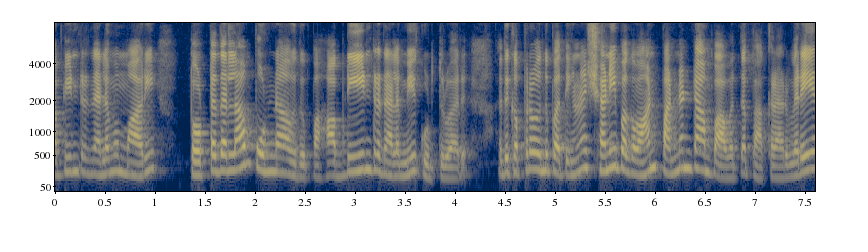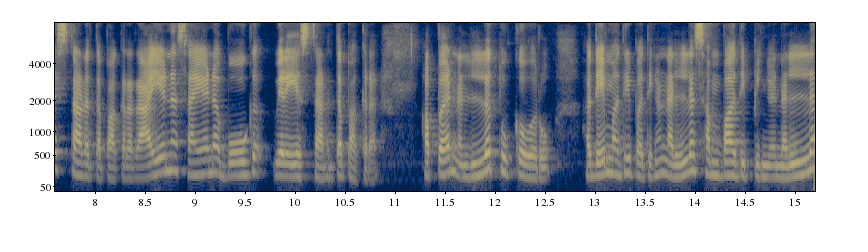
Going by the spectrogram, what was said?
அப்படின்ற நிலைமை மாறி தொட்டதெல்லாம் பொண்ணாகுதுப்பா அப்படின்ற நிலைமையை கொடுத்துருவாரு. அதுக்கப்புறம் வந்து பார்த்தீங்கன்னா சனி பகவான் பன்னெண்டாம் பாவத்தை பார்க்குறாரு விரயஸ்தானத்தை பார்க்குறாரு அயன சயன போக விரயஸ்தானத்தை பார்க்குறாரு அப்போ நல்ல தூக்கம் வரும். அதே மாதிரி பார்த்தீங்கன்னா நல்லா சம்பாதிப்பீங்க நல்லா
